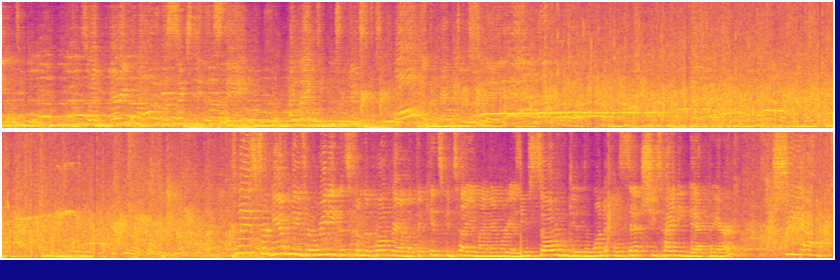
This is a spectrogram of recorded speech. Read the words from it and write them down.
kids. So I'm very proud of the 60 that stayed. I'd like to introduce to all the directors today. Please forgive me for reading this from the program, but the kids can tell you my memory is. So, who did the wonderful set, she's hiding back there. She uh,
